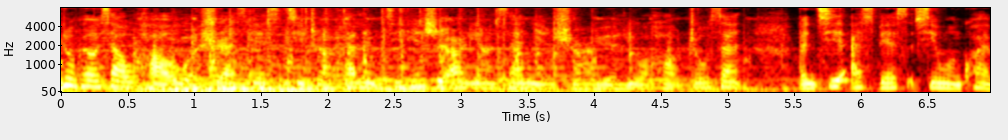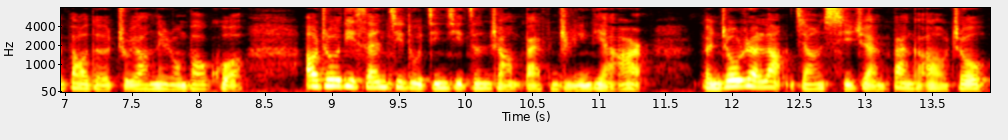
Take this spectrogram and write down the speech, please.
听众朋友，下午好，我是 SBS 记者 Helen。今天是二零二三年十二月六号，周三。本期 SBS 新闻快报的主要内容包括：澳洲第三季度经济增长百分之零点二；本周热浪将席卷半个澳洲；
